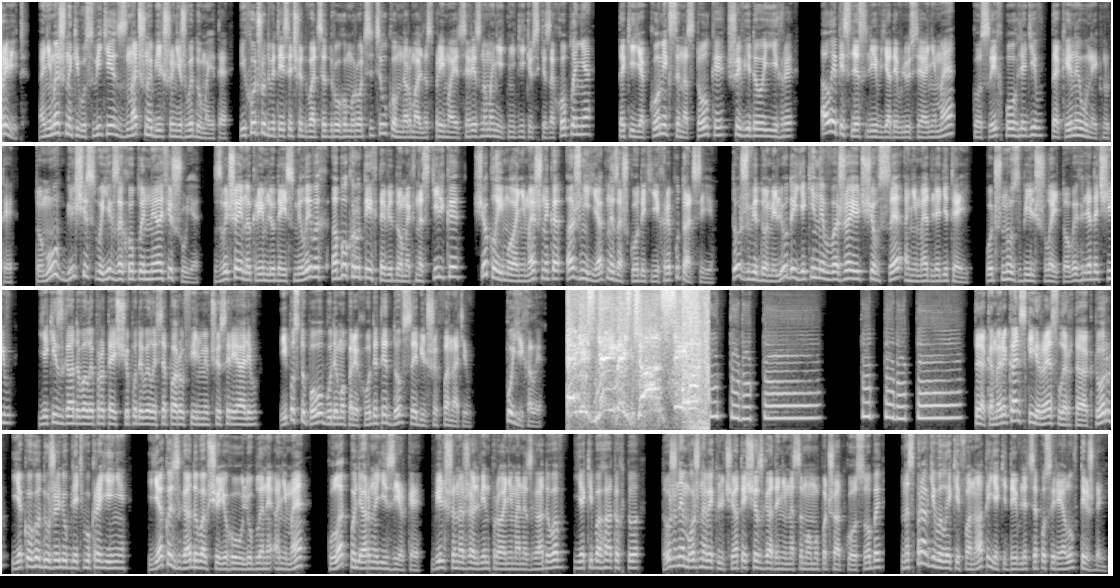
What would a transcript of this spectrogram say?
Привіт! Анімешників у світі значно більше, ніж ви думаєте, і хоч у 2022 році цілком нормально сприймаються різноманітні гіківські захоплення, такі як комікси, настолки чи відеоігри, але після слів я дивлюся аніме, косих поглядів таки не уникнути. Тому більшість своїх захоплень не афішує. Звичайно, крім людей сміливих або крутих та відомих настільки, що клеймо анімешника аж ніяк не зашкодить їх репутації. Тож відомі люди, які не вважають, що все аніме для дітей. Почну з більш лайтових глядачів, які згадували про те, що подивилися пару фільмів чи серіалів, і поступово будемо переходити до все більших фанатів. Поїхали! And his name is John C. Так, американський реслер та актор, якого дуже люблять в Україні, якось згадував, що його улюблене аніме кулак полярної зірки. Більше, на жаль, він про аніме не згадував, як і багато хто, тож не можна виключати, що згадані на самому початку особи насправді великі фанати, які дивляться по серіалу в тиждень.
